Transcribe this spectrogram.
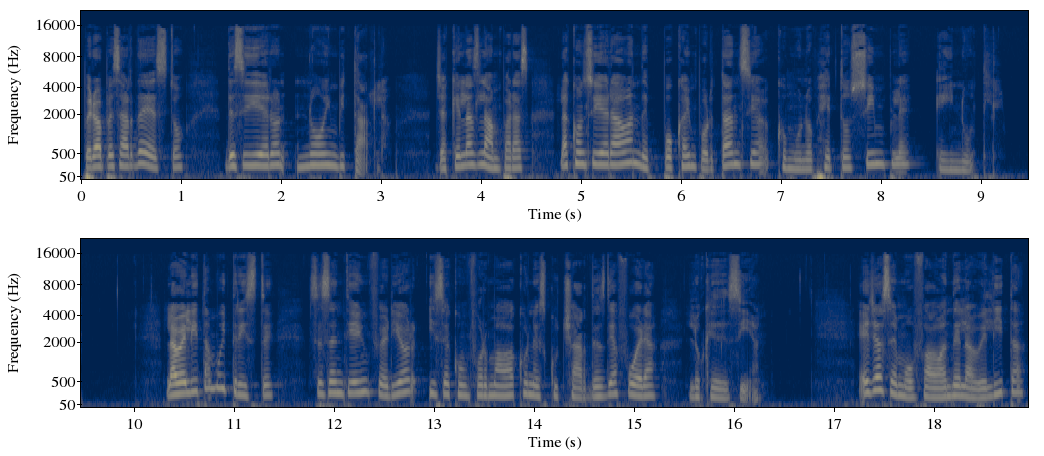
Pero a pesar de esto, decidieron no invitarla, ya que las lámparas la consideraban de poca importancia como un objeto simple e inútil. La velita muy triste se sentía inferior y se conformaba con escuchar desde afuera lo que decían. Ellas se mofaban de la velita,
